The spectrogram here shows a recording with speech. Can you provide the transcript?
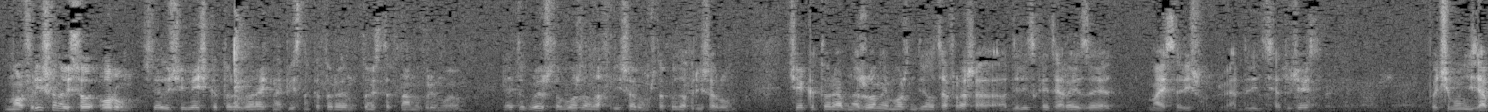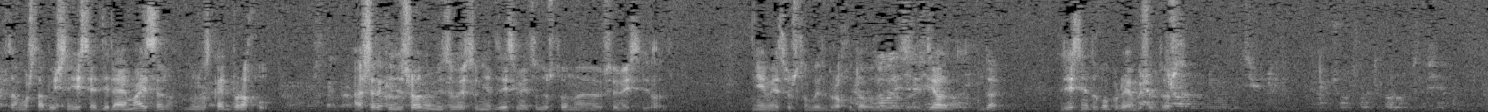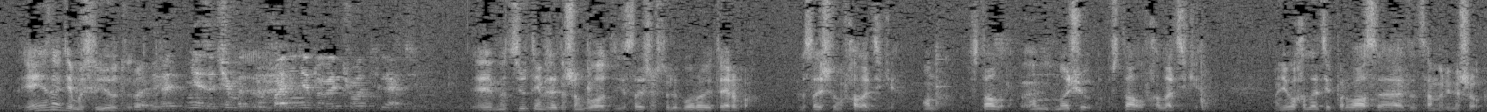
Мафришину все орум. Следующая вещь, которая в Арайте написана, которая относится к нам напрямую. Это говорит, что можно лафришарум. Что такое лафришарум? Человек, который обнаженный, можно делать афраша. Отделить, сказать, арейзе майса ришун, например. Отделить десятую часть. Почему нельзя? Потому что обычно, если отделяя майсер, нужно сказать браху. А шерки дешоном митцвойсу нет. Здесь имеется в виду, что он э, все вместе делает. Не имеется в виду, что он говорит браху да, вот да? Здесь нет такой проблемы. Почему? Потому что я не знаю, где мы суют. Не, зачем это? В бане нету чего отделять. Э, Мацют не обязательно, что он голод. Достаточно, что любой роет эрбо. Достаточно, что он в халатике. Он встал, он ночью встал в халатике. У него халатик порвался этот самый ремешок.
